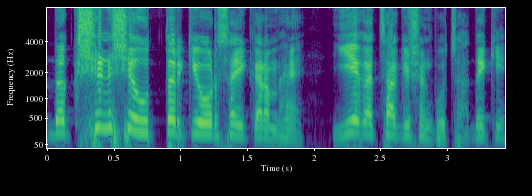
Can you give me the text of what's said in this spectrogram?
दक्षिण से उत्तर की ओर सही क्रम है। ये एक अच्छा क्वेश्चन पूछा। देखिए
